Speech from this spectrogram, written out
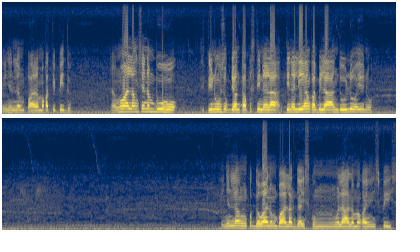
ganyan lang para makatipid oh. Nanguha lang siya ng buho, tinusok dyan, tapos tinala, tinali ang kabilaan dulo, ayun oh. Ganyan lang paggawa ng balag guys kung wala naman kayong space.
